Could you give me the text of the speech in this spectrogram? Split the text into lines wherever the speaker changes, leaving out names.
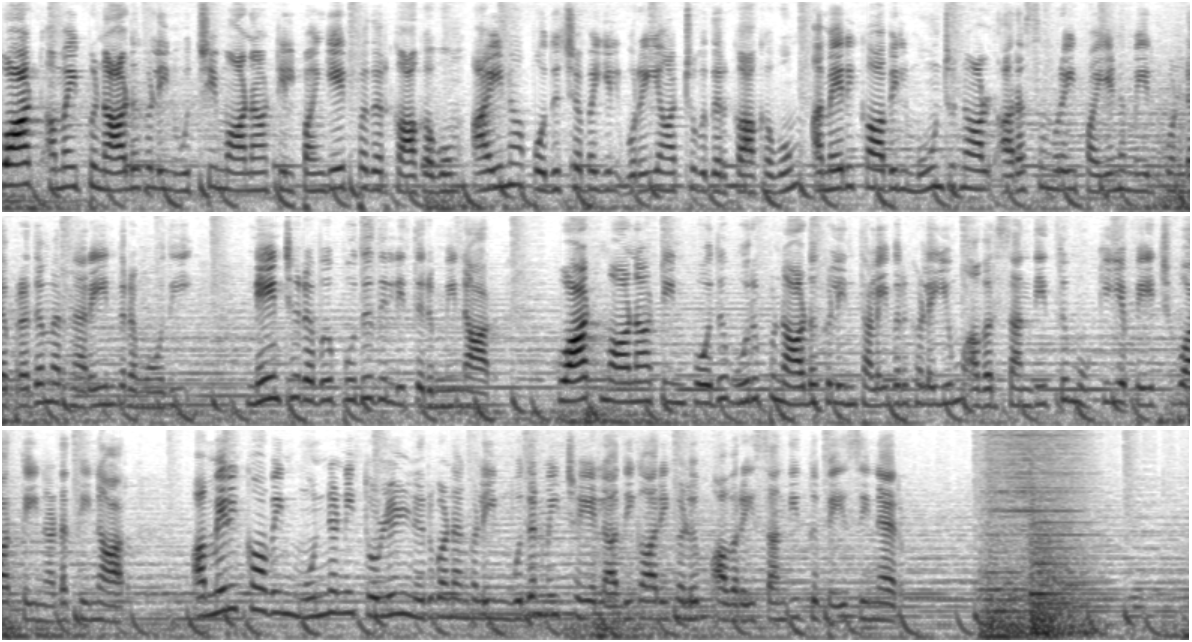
quad அமைப்பு நாடுகளின் உச்சி மாநாட்டில் பங்கேற்பதற்காகவும் ஐநா பொதுச்சபையில் உரையாற்றுவதற்காகவும் அமெரிக்காவில் மூன்று நாள் அரசுமுறை பயணம் மேற்கொண்ட பிரதமர் நரேந்திர மோடி நேற்றிரவு புதுதில்லி திரும்பினார் குவாட் மாநாட்டின் போது உறுப்பு நாடுகளின் தலைவர்களையும் அவர் சந்தித்து முக்கிய பேச்சுவார்த்தை நடத்தினார் அமெரிக்காவின் முன்னணி தொழில் நிறுவனங்களின் முதன்மைச் செயல் அதிகாரிகளும் அவரை சந்தித்து பேசினர்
